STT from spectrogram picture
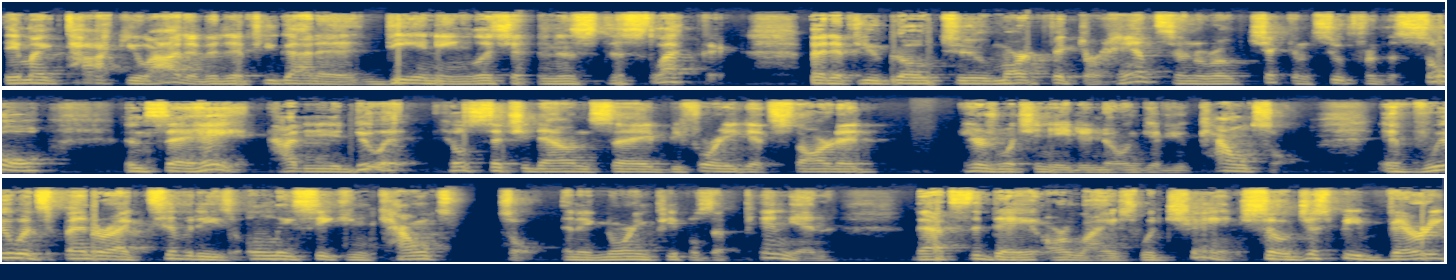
they might talk you out of it if you got a D in English and is dyslexic. But if you go to Mark Victor Hansen, who wrote Chicken Soup for the Soul, and say, hey, how do you do it? He'll sit you down and say, before you get started, here's what you need to know and give you counsel. If we would spend our activities only seeking counsel and ignoring people's opinion, that's the day our lives would change. So just be very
